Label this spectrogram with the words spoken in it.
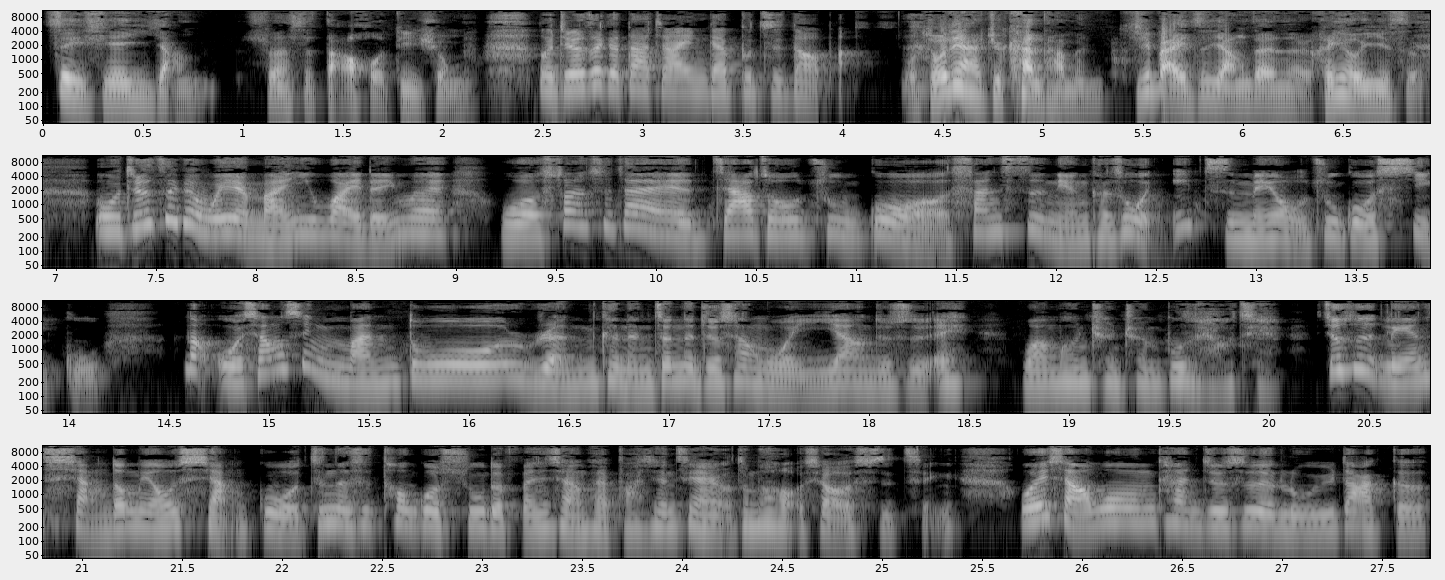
这些羊算是打火弟兄，我觉得这个大家应该不知道吧？我昨天还去看他们，几百只羊在那儿，很有意思。我觉得这个我也蛮意外的，因为我算是在加州住过三四年，可是我一直没有住过戏谷。那我相信蛮多人可能真的就像我一样，就是诶完完全全不了解，就是连想都没有想过，真的是透过书的分享才发现竟然有这么好笑的事情。我也想要问问看，就是鲁豫大哥，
